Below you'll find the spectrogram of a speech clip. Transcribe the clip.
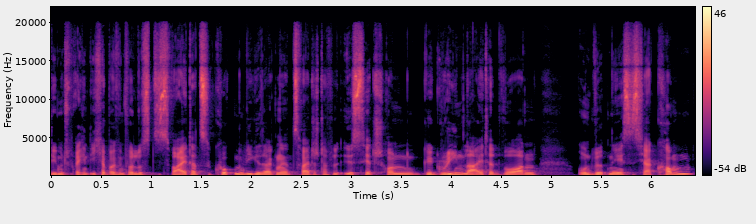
dementsprechend, ich habe auf jeden Fall Lust, es weiter zu gucken. Wie gesagt, eine zweite Staffel ist jetzt schon gegreenlightet worden und wird nächstes Jahr kommen.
